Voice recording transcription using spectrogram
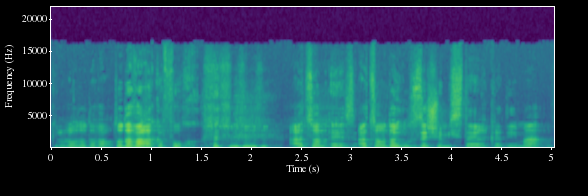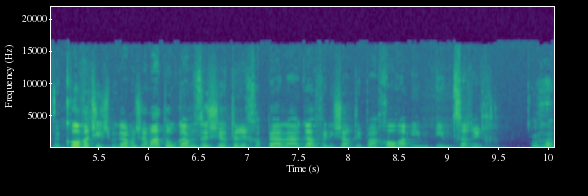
כאילו לא אותו דבר, אותו דבר רק הפוך. אדסון אודוי אה, הוא זה שמסתער קדימה, וקובצ'יץ', בגלל מה שאמרת, הוא גם זה שיותר יחפה על האגף ונשאר טיפה אחורה, אם, אם צריך. נכון.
